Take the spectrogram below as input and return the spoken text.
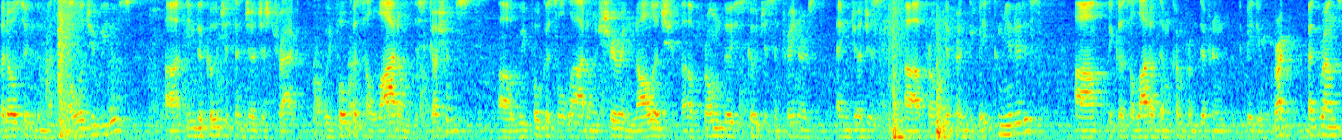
but also in the methodology we use. Uh, in the coaches and judges track, we focus a lot on discussions uh, we focus a lot on sharing knowledge uh, from these coaches and trainers and judges uh, from different debate communities. Uh, because a lot of them come from different debating backgrounds,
